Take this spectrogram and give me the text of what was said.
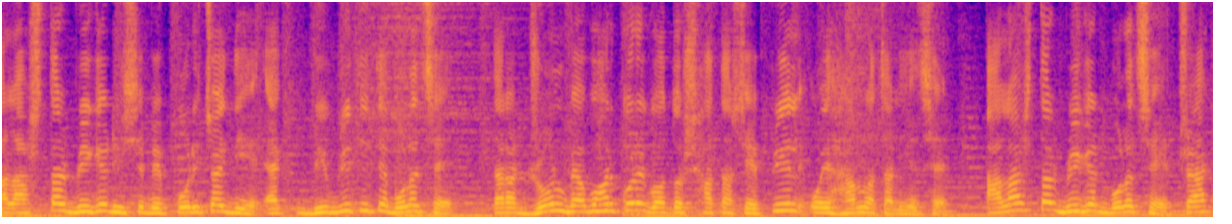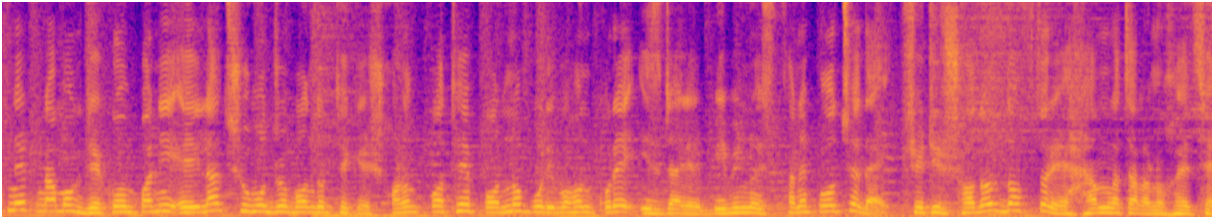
আল আস্তার ব্রিগেড হিসেবে পরিচয় দিয়ে এক বিবৃতিতে বলেছে তারা ড্রোন ব্যবহার করে গত সাতাশ এপ্রিল ওই হামলা চালিয়েছে। আলাস্তার ব্রিগেড বলেছে, ট্র্যাকনেট নামক যে কোম্পানি এইলাত সমুদ্র বন্দর থেকে সড়ক পথে পণ্য পরিবহন করে ইসরায়েলের বিভিন্ন স্থানে পৌঁছে দেয়, সেটির সদর দফতরে হামলা চালানো হয়েছে।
